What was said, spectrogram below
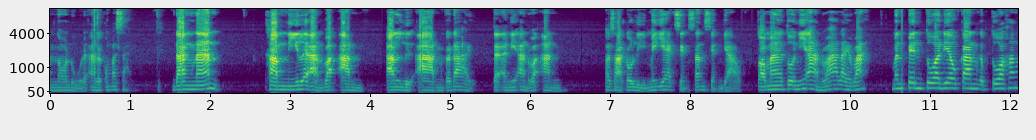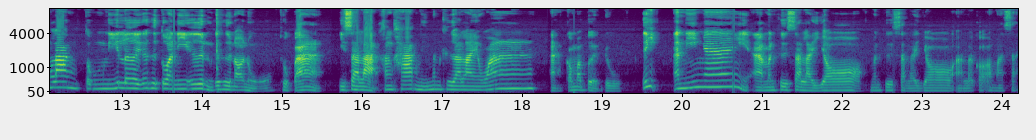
ำนอหนูแล้วอะเราก็มาใส่ ดังนั้นคำนี้เลยอ่านว่าอัน อันหรืออานก็ได้ แต่อันนี้อ่านว่าอัน ภาษาเกาหลีไม่แยกเสียงสั้นเสียงยาว ต่อมาตัวนี้อ่านว่าอะไรวะ มันเป็นตัวเดียวกันกับตัวข้างล่างตรงนี้เลยก็คือตัวนีอึนก็คือนอหนูถูกป่ะอิสระข้างๆนี้มันคืออะไรวะอะก็มาเปิดดูเอ้ยอันนี้ไงอะมันคือสระยอ มันคือสระยออะแล้วก็เอามาใส่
